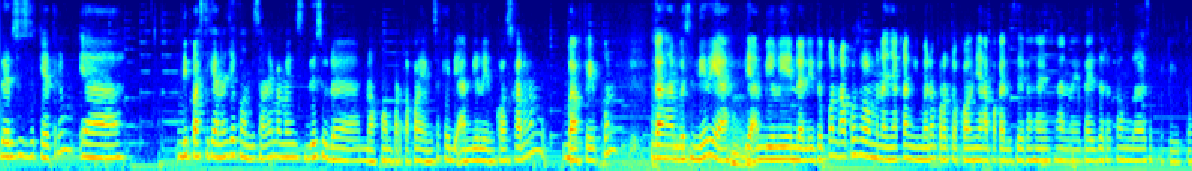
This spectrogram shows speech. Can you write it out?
Dari sisi catering ya dipastikan aja kalau misalnya memang dia sudah melakukan protokol ya misalnya kayak diambilin kalau sekarang kan buffet pun nggak ngambil sendiri ya Hmm. diambilin dan itu pun aku selalu menanyakan gimana protokolnya apakah disediakan hand sanitizer atau enggak seperti itu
